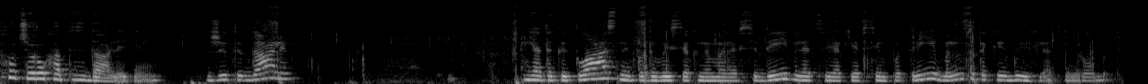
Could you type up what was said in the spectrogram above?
Хоче рухатись далі він. Жити далі. Я такий класний, подивись, як на мене всі дивляться, як я всім потрібен. Ну, це такий вигляд він робить.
